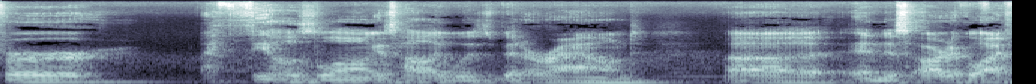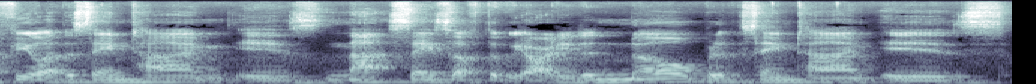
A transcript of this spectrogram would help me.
for I feel as long as Hollywood's been around. Uh, and this article, I feel at the same time, is not saying stuff that we already didn't know, but at the same time is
